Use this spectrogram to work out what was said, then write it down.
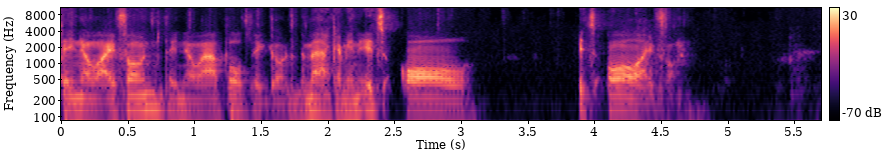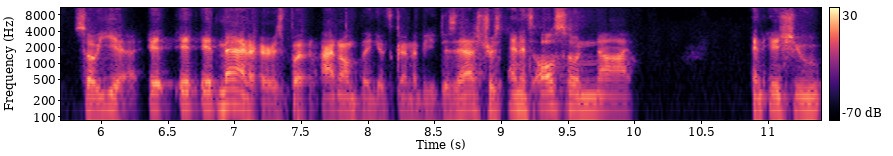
They know iPhone, they know Apple, they go to the Mac. I mean, it's all it's all iPhone. So yeah, it, it it matters, but I don't think it's going to be disastrous. And it's also not an issue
